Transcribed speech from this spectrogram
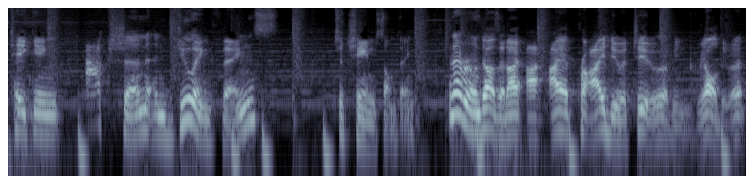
taking action and doing things to change something. And everyone does it. I, I, I, I do it too. I mean, we all do it.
